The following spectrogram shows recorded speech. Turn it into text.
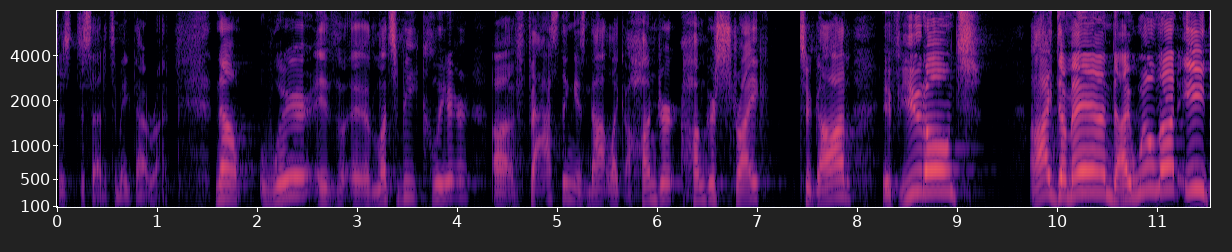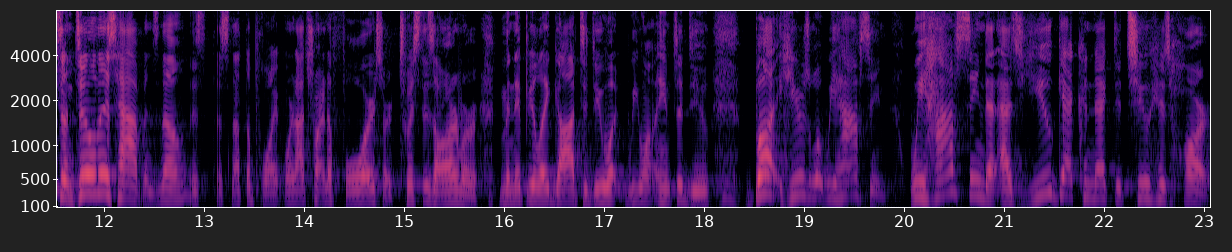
Just decided to make that rhyme. Now, where is, uh, let's be clear uh, fasting is not like a hunger, hunger strike to God. If you don't, I demand, I will not eat until this happens. No, this, that's not the point. We're not trying to force or twist his arm or manipulate God to do what we want him to do. But here's what we have seen we have seen that as you get connected to his heart,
